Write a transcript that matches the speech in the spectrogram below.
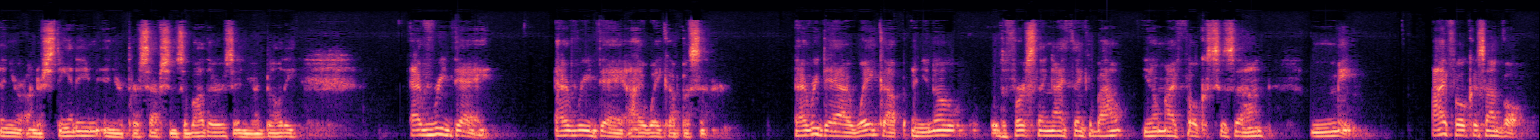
in your understanding in your perceptions of others in your ability. Every day, every day I wake up a sinner. Every day I wake up, and you know, the first thing I think about, you know, my focus is on me. I focus on Volk.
